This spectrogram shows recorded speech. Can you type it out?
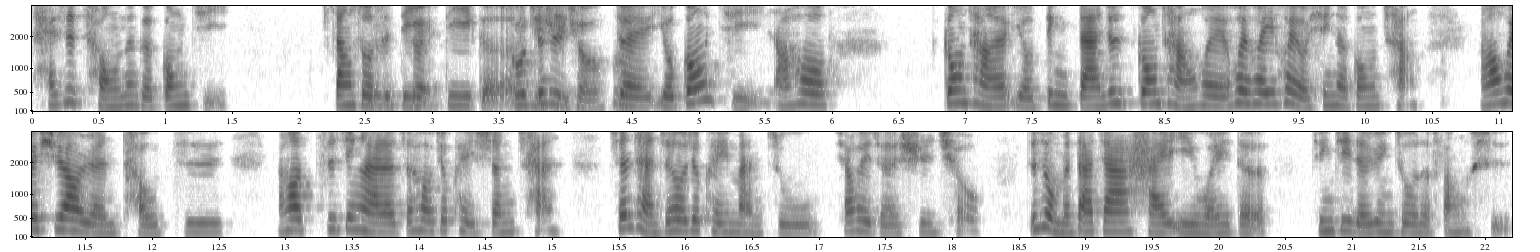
还是从那个供给。当做是第一第一个供给需求，就是对，有供给，然后工厂有订单，就是工厂会会会会有新的工厂，然后会需要人投资，然后资金来了之后就可以生产，生产之后就可以满足消费者的需求，这是我们大家还以为的经济的运作的方式。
